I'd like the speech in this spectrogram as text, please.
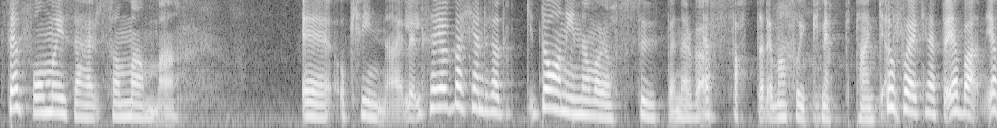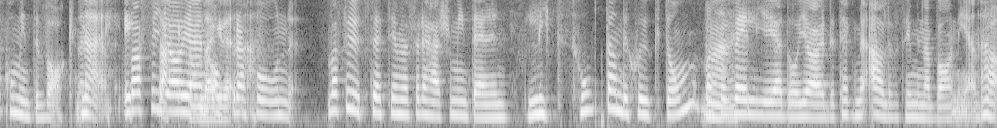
Sen får man ju så här som mamma eh, och kvinna. Eller, så jag bara kände så att dagen innan var jag supernervös. Jag fattar det. Man får ju knäpptankar. Då får jag knäppa. Jag bara, jag kommer inte vakna Nej, igen. Varför gör jag en där grejerna. operation? Varför utsätter jag mig för det här som inte är en livshotande sjukdom? Varför Nej. väljer jag då att göra det? Tänk om jag aldrig får se mina barn igen. Ja,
